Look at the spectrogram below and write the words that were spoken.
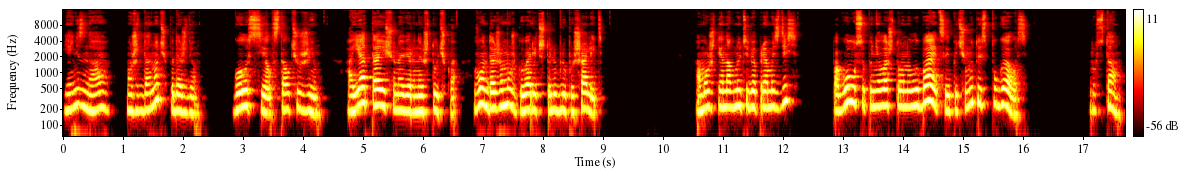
«Я не знаю. Может, до ночи подождем?» Голос сел, стал чужим. А я та еще, наверное, штучка. Вон даже муж говорит, что люблю пошалить. «А может, я нагну тебя прямо здесь?» По голосу поняла, что он улыбается, и почему-то испугалась. «Рустам!»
